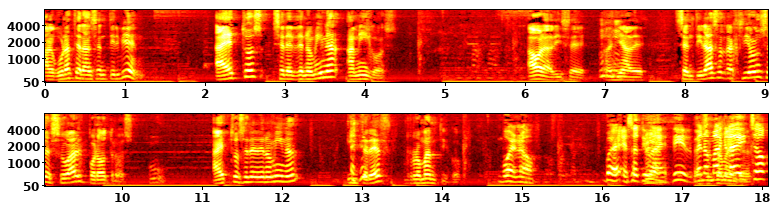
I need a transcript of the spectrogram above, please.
Algunas te harán sentir bien. A estos se les denomina amigos. Ahora, dice, añade, sentirás atracción sexual por otros. Uh. A esto se le denomina interés romántico. Bueno, bueno, eso te iba a decir. Menos mal que lo ha dicho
